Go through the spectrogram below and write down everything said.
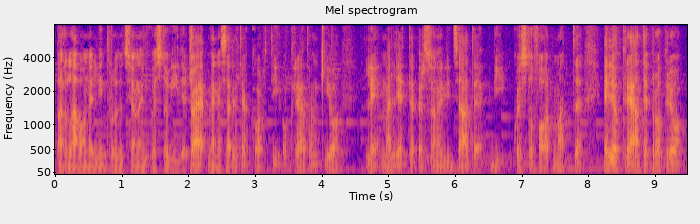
parlavo nell'introduzione di questo video, cioè ve ne sarete accorti, ho creato anch'io le magliette personalizzate di questo format e le ho create proprio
